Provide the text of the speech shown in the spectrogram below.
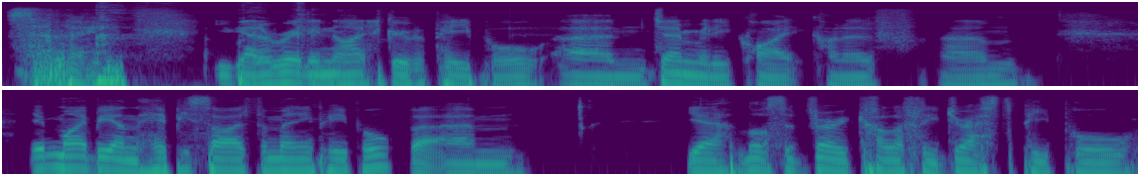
So you get a really nice group of people, um, generally quite kind of. Um, it might be on the hippie side for many people, but um, yeah, lots of very colourfully dressed people,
